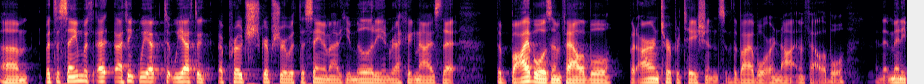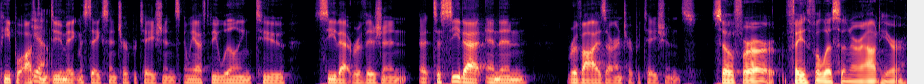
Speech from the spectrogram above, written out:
Um but the same with I- I think we have to we have to approach scripture with the same amount of humility and recognize that the Bible is infallible, but our interpretations of the Bible are not infallible. and that many people often Yeah. do make mistakes in interpretations, and we have to be willing to see that revision, uh, to see that, and then revise our interpretations. So for our faithful listener out here,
